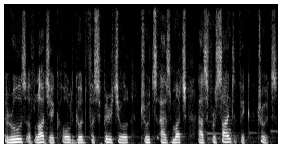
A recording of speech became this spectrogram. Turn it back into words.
The rules of logic hold good for spiritual truths as much as for scientific truths.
